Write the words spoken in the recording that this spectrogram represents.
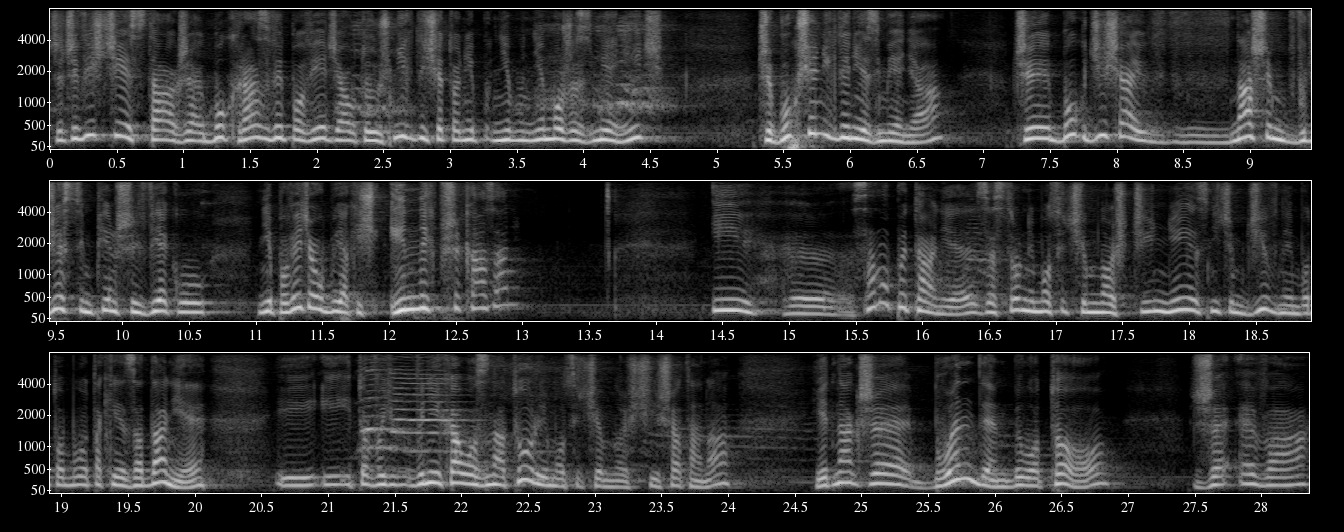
rzeczywiście jest tak, że jak Bóg raz wypowiedział, to już nigdy się to nie, nie, nie może zmienić? Czy Bóg się nigdy nie zmienia? Czy Bóg dzisiaj w naszym XXI wieku nie powiedziałby jakichś innych przykazań? I e, samo pytanie ze strony mocy ciemności nie jest niczym dziwnym, bo to było takie zadanie i, i, to wynikało z natury mocy ciemności i szatana. Jednakże błędem było to, że Ewa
